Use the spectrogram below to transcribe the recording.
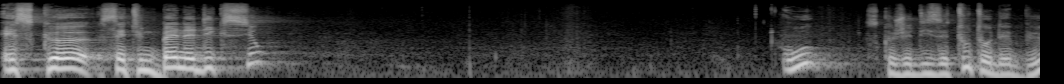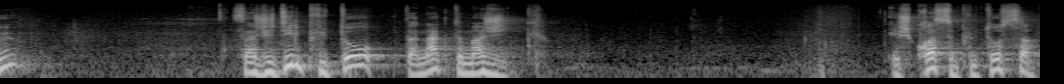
Est-ce que c'est une bénédiction? Ou, ce que je disais tout au début, s'agit-il plutôt d'un acte magique? Et je crois que c'est plutôt ça.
